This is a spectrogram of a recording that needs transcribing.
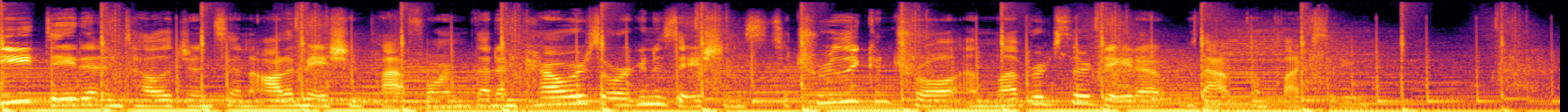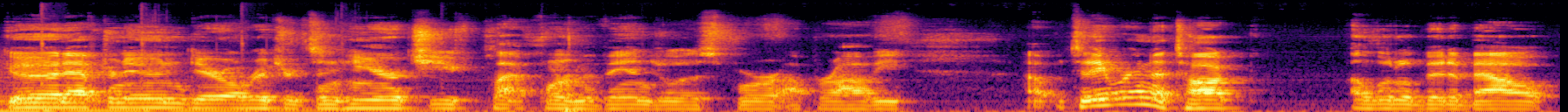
the data intelligence and automation platform that empowers organizations to truly control and leverage their data without complexity. Good afternoon, Daryl Richardson here, Chief Platform Evangelist for Aparavi. Uh, today we're going to talk a little bit about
